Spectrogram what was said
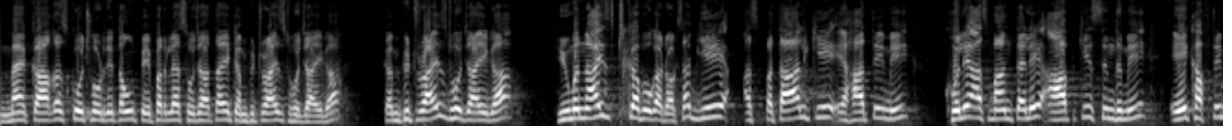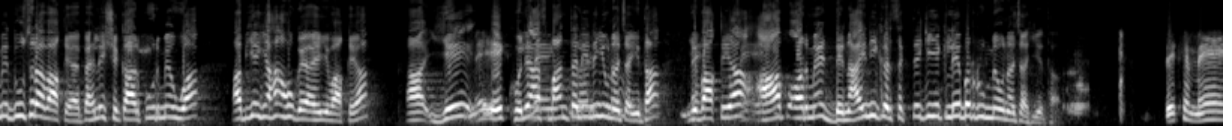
मैं कागज़ को छोड़ देता हूँ पेपरलेस हो जाता है कंप्यूटराइज्ड हो जाएगा। कंप्यूटराइज्ड हो जाएगा ह्यूमनाइज्ड कब होगा डॉक्टर साहब? ये अस्पताल के अहाते में खुले आसमान तले आपके सिंध में एक हफ़्ते में दूसरा वाकया है। पहले शिकारपुर में हुआ अब ये यहाँ हो गया है ये वाकया। आ, ये एक- खुले आसमान तले नहीं होना चाहिए था। ये वाकया आप और मैं डिनाई नहीं कर सकते कि एक लेबर रूम में होना चाहिए था। देखिए मैं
